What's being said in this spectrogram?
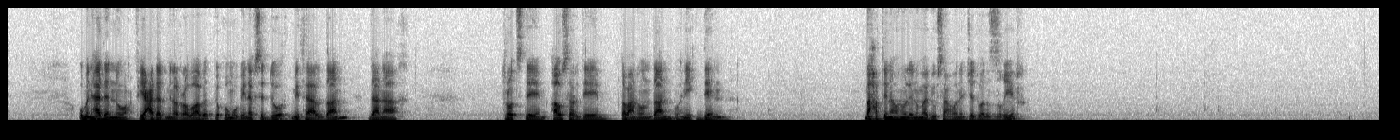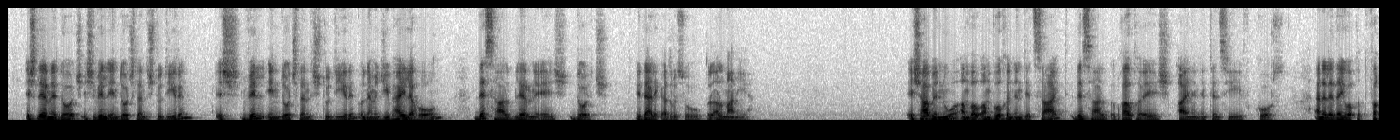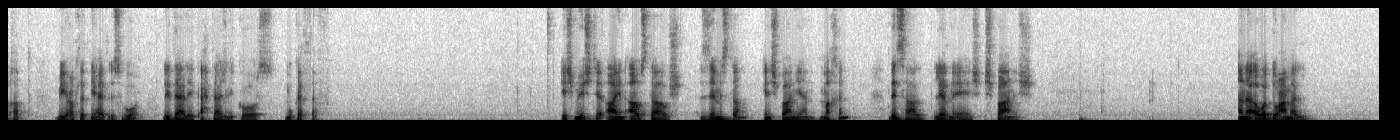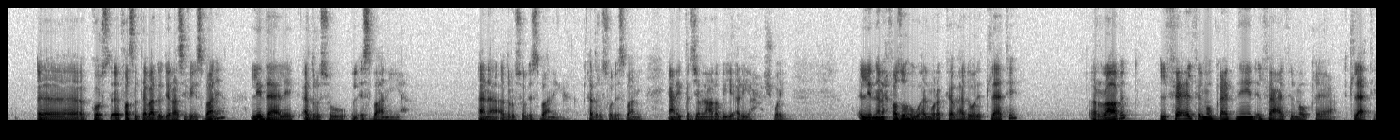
ومن هذا النوع في عدد من الروابط بيقوموا بنفس الدور مثال دان داناخ تروتسديم أوسرديم طبعا هون دان وهنيك دين ما حطيناه هون لأنه ما بيوسع هون الجدول الصغير Ich lerne Deutsch, ich will in Deutschland studieren. Ich will in Deutschland studieren. قلنا بنجيب هاي لهون. Deshalb lerne ich Deutsch. لذلك أدرس الألمانية. Ich habe nur am Wochenende Zeit, deshalb brauche ich einen Intensivkurs. أنا لدي وقت فقط بعطلة نهاية الأسبوع لذلك أحتاج لكورس مكثف. Ich möchte ein Austauschsemester in Spanien machen, deshalb lerne ich Spanisch. أنا أود عمل كورس فصل تبادل دراسي في إسبانيا. لذلك أدرس الإسبانية. أنا أدرس الإسبانية. أدرس الإسبانية. يعني الترجمة العربية أريح شوي. اللي بدنا نحفظه هو هالمركب هدول الثلاثة. الرابط الفعل في الموقع اثنين الفاعل في الموقع ثلاثة.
